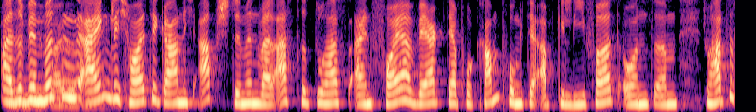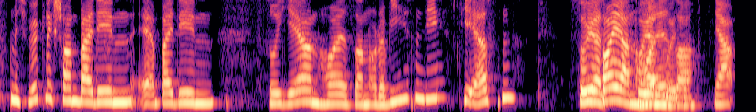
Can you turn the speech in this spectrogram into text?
Also wir müssen eigentlich heute gar nicht abstimmen, weil Astrid, du hast ein Feuerwerk der Programmpunkte abgeliefert und ähm, du hattest mich wirklich schon bei den äh, bei den Sojerenhäusern oder wie hießen die die ersten Säuernhäuser. Sojanhäuser. Ja,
